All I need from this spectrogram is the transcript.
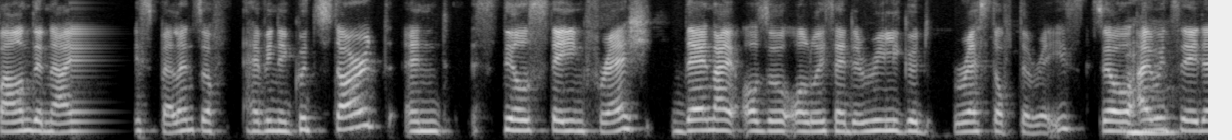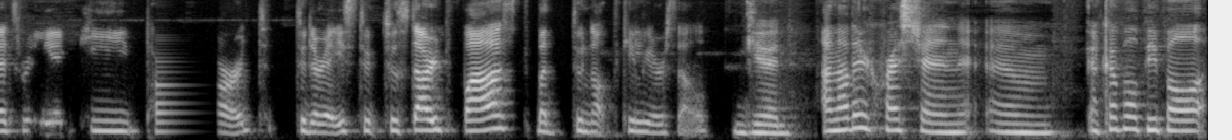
found a nice balance of having a good start and still staying fresh then i also always had a really good rest of the race so mm-hmm. i would mm-hmm. say that's really a key part to the race to, to start fast but to not kill yourself good another question um, a couple of people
